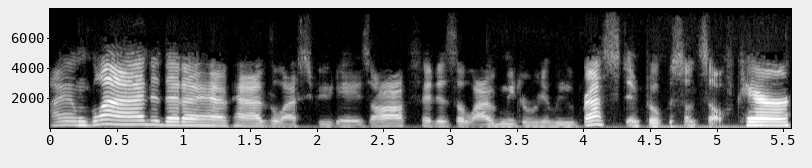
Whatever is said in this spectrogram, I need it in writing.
I am glad that I have had the last few days off. It has allowed me to really rest and focus on self care.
